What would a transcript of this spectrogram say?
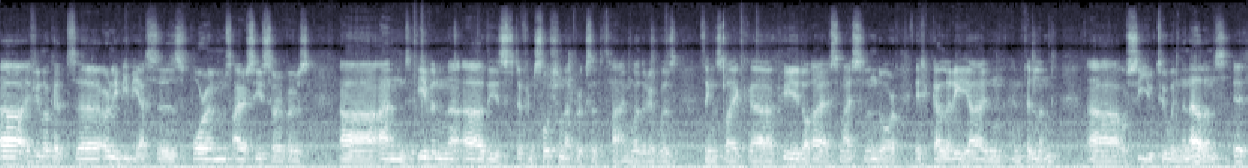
uh, if you look at uh, early BBSs, forums, IRC servers, uh, and even uh, these different social networks at the time, whether it was things like uh, Prio.is in Iceland or IRC-Galleria in, in Finland, uh, or CU2 in the Netherlands, it,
